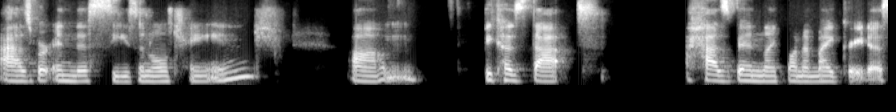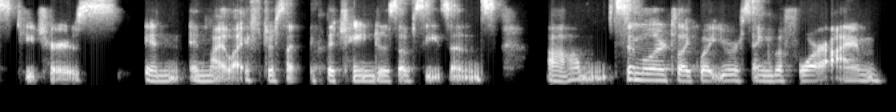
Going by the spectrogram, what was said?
as we're in this seasonal change um, because that has been like one of my greatest teachers in in my life just like the changes of seasons um, similar to like what you were saying before i'm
